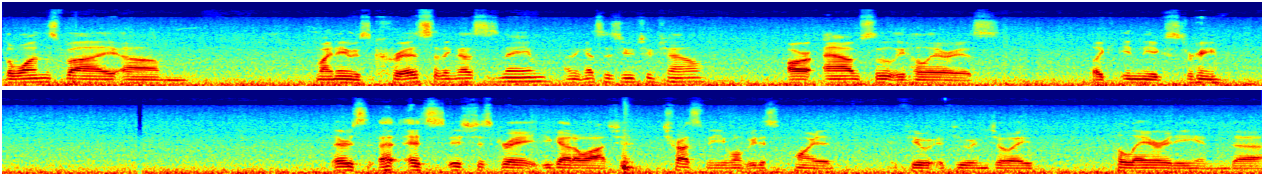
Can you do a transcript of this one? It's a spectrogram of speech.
The ones by um, my name is Chris. I think that's his name. I think that's his YouTube channel. Are absolutely hilarious, like in the extreme. There's, uh, it's it's just great. You gotta watch it. Trust me, you won't be disappointed if you if you enjoy hilarity and uh,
